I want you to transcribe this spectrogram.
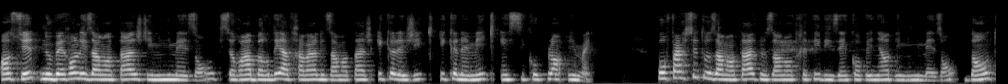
Ensuite, nous verrons les avantages des mini-maisons qui seront abordés à travers les avantages écologiques, économiques ainsi qu'au plan humain. Pour faire suite aux avantages, nous allons traiter des inconvénients des mini-maisons, donc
